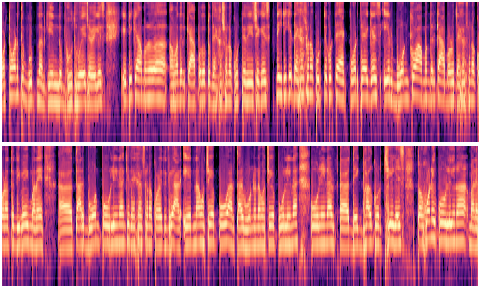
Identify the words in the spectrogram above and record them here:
বর্তমানে তো ভূত না, কিন্তু ভূত হয়ে যাবে গাইস এটিকে আমরা, আমাদেরকে আপাতত দেখাশোনা করতে দিয়েছে গেস এটিকে দেখাশোনা করতে করতে এক পর্যায়ে গাইস এর বোনকেও আমাদেরকে আবারও দেখাশোনা করাতে দিবে। মানে তার বোন পৌলিনাকে দেখাশোনা করাতে দিবে। আর এর নাম হচ্ছে পৌ, আর তার বোনের নাম হচ্ছে পৌলিনা। পৌলিনার দেখভাল করছে গেস তখনই পৌলিনা মানে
